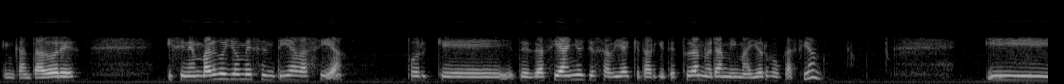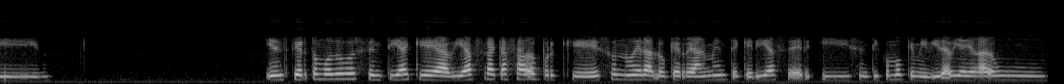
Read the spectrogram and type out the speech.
encantadores. Y sin embargo yo me sentía vacía porque desde hacía años yo sabía que la arquitectura no era mi mayor vocación. Y, y en cierto modo sentía que había fracasado porque eso no era lo que realmente quería hacer y sentí como que mi vida había llegado a un,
